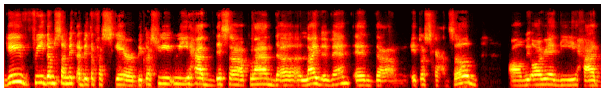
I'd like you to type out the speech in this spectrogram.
gave Freedom Summit a bit of a scare because we, we had this uh, planned uh, live event and um, it was canceled. Um, we already had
